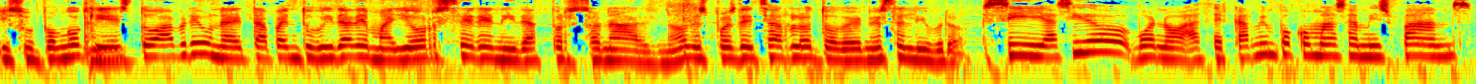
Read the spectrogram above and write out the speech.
Y supongo que esto abre una etapa en tu vida de mayor serenidad personal, ¿no? Después de echarlo todo en ese libro. Sí, ha sido, bueno, acercarme un poco más a mis fans,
